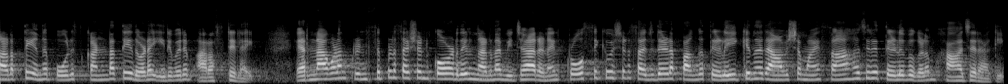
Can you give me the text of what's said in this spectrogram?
നടത്തിയെന്ന് പോലീസ് കണ്ടെത്തിയതോടെ ഇരുവരും അറസ്റ്റിലായി. എറണാകുളം പ്രിൻസിപ്പൽ സെഷൻ കോടതിയിൽ നടന്ന വിചാരണയിൽ പ്രോസിക്യൂഷൻ സജിതയുടെ പങ്ക് തെളിയിക്കുന്നതിനാവശ്യമായ സാഹചര്യ തെളിവുകളും ഹാജരാക്കി.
